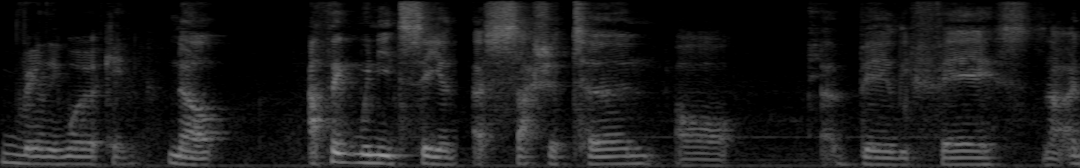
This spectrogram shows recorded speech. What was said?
really working. No, I think we need to see a, a Sasha turn or a faced face. I,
